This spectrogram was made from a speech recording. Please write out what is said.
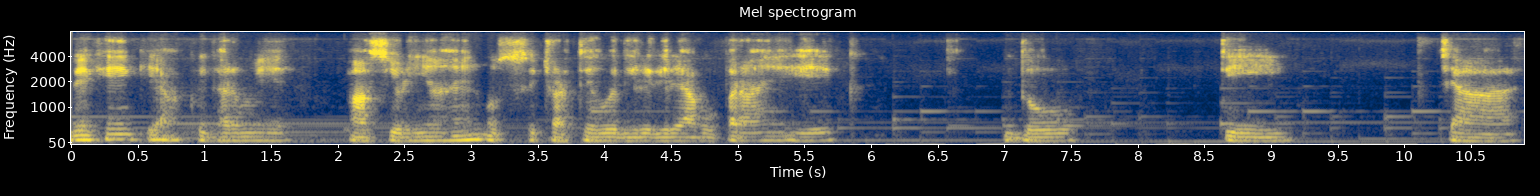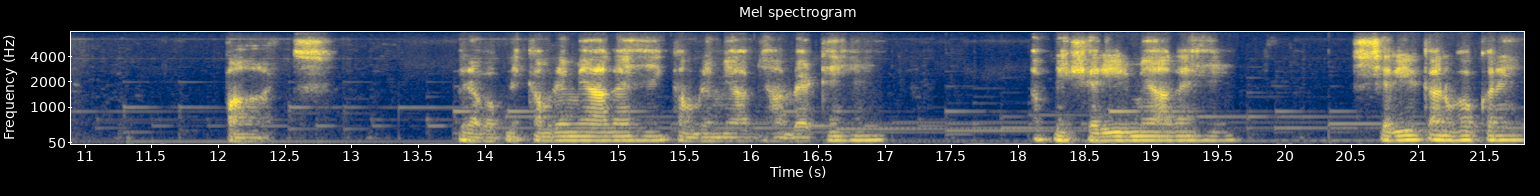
देखें कि आपके घर में पाँच सीढ़ियाँ हैं, उससे चढ़ते हुए धीरे धीरे आप ऊपर आए। एक, दो, तीन, चार, पाँच। फिर आप अपने कमरे में आ गए हैं। कमरे में आप जहाँ बैठे हैं अपने शरीर में आ गए हैं, शरीर का अनुभव करें।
